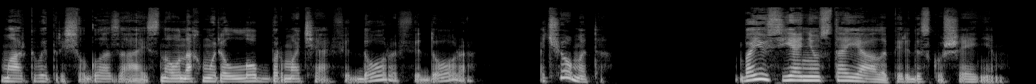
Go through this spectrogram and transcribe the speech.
Марк вытрящил глаза и снова нахмурил лоб, бормоча. «Федора, Федора. О чем это?» Боюсь, я не устояла перед искушением.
